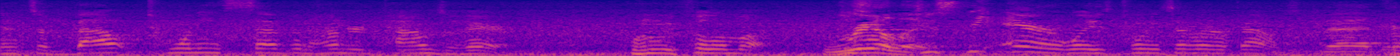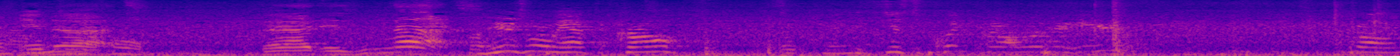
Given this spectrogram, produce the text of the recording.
and it's about 2,700 pounds of air when we fill them up. Just- Really? Just the air weighs 2,700 pounds. That From is nuts. full. That is nuts. So here's where we have to crawl. It's just a quick crawl under here. Crawling.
